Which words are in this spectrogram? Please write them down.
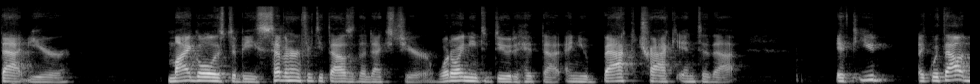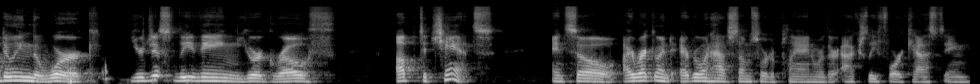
that year, my goal is to be 750,000 the next year. What do I need to do to hit that? And you backtrack into that. If you like without doing the work, you're just leaving your growth up to chance. And so I recommend everyone have some sort of plan where they're actually forecasting.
